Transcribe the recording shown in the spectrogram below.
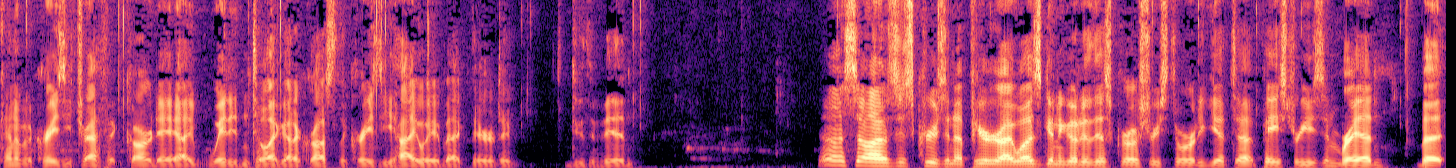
Kind of a crazy traffic car day. I waited until I got across the crazy highway back there to do the vid. Uh, so I was just cruising up here. I was going to go to this grocery store to get uh, pastries and bread, but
